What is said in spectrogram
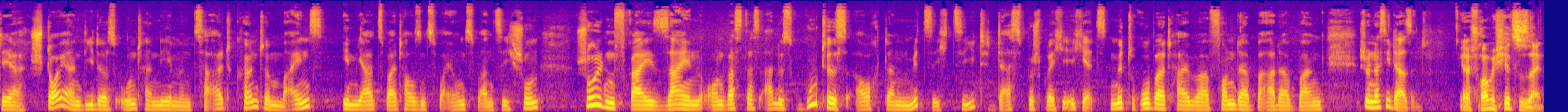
der Steuern, die das Unternehmen zahlt, könnte Mainz im Jahr 2022 schon schuldenfrei sein. Und was das alles Gutes auch dann mit sich zieht, das bespreche ich jetzt mit Robert Halber von der Bader Bank. Schön, dass Sie da sind. Ja, ich freue mich hier zu sein.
